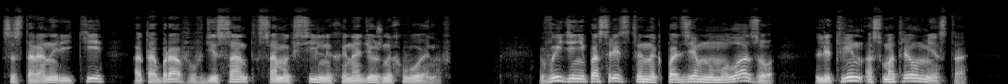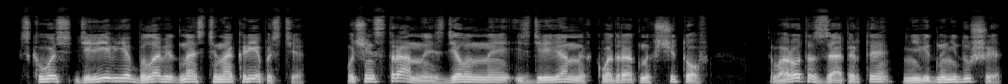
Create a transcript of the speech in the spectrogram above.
со стороны реки, отобрав в десант самых сильных и надежных воинов. Выйдя непосредственно к подземному лазу, Литвин осмотрел место. Сквозь деревья была видна стена крепости, очень странная, сделанная из деревянных квадратных щитов. Ворота заперты, не видно ни души.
